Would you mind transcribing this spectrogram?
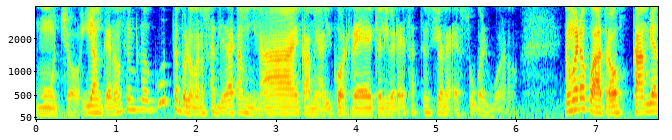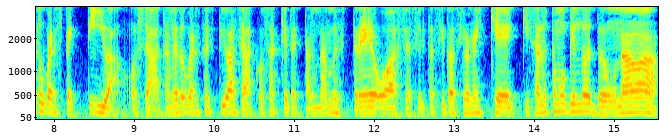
mucho. Y aunque no siempre nos guste, por lo menos salir a caminar, caminar y correr, que libere esas tensiones es súper bueno. Número cuatro, cambia tu perspectiva. O sea, cambia tu perspectiva hacia las cosas que te están dando estrés o hacia ciertas situaciones que quizás lo estamos viendo desde una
